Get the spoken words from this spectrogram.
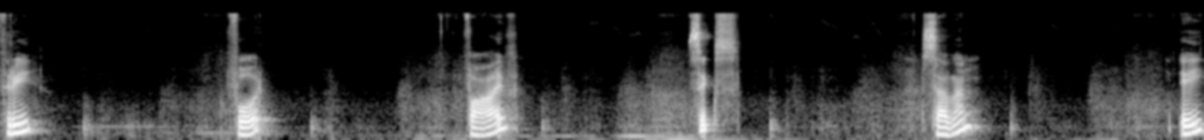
3 4 5 6 7 8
